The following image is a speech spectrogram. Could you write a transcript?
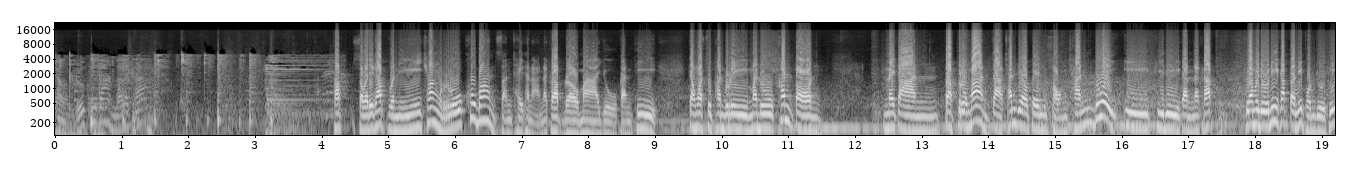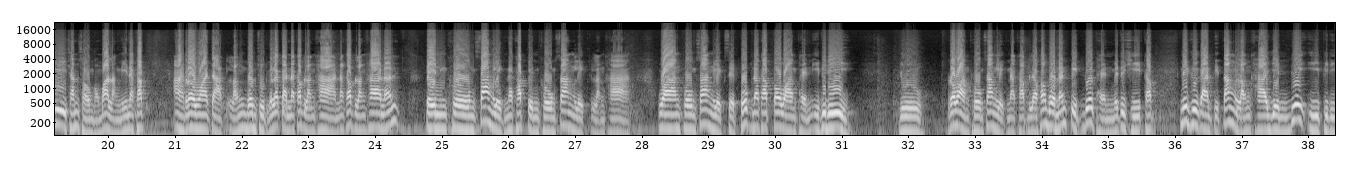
ช่างรู้คู่บ้านมาแล้วครับ ครับ สวัสดีครับ วันนี้ช่างรู้คู่บ้านสันชัยขนานนะครับ เรามาอยู่กันที่จังหวัดสุพรรณบุรีมาดูขั้นตอน ในการปรับปรุงบ้านจากชั้นเดียวเป็น 2 ชั้นด้วย EPD กันนะครับ เรามาดูนี่ครับ ตอนนี้ผมอยู่ที่ชั้น 2 ของบ้านหลังนี้นะครับอะเรามาจากหลังบนสุดกันแล้วกันนะครับ หลังคานะครับ หลังคานั้นเป็นโครงสร้างเหล็กนะครับ เป็นโครงสร้างเหล็กหลังคา วางโครงสร้างเหล็กเสร็จปุ๊บนะครับก็วางแผ่น EPD อยู่ระหว่างโครงสร้างเหล็กนะครับแล้วข้างบนนั้นปิดด้วยแผ่นเมทัลชีตครับนี่คือการติดตั้งหลังคาเย็นด้วย EPD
